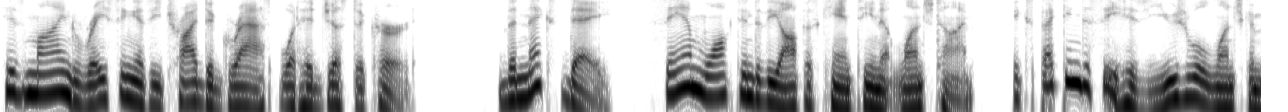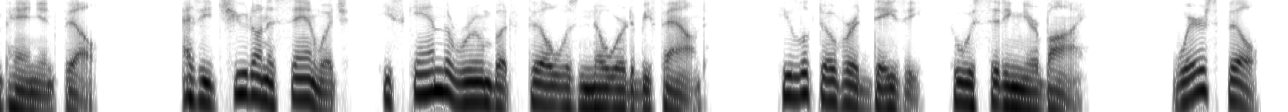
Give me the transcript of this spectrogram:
his mind racing as he tried to grasp what had just occurred. The next day, Sam walked into the office canteen at lunchtime, expecting to see his usual lunch companion, Phil. As he chewed on his sandwich, he scanned the room, but Phil was nowhere to be found. He looked over at Daisy, who was sitting nearby. Where's Phil?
